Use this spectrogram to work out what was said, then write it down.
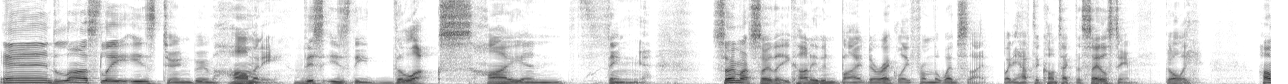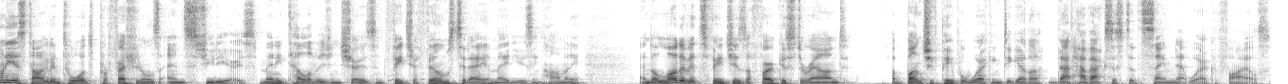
And lastly is Toon Boom Harmony. This is the deluxe high-end thing. So much so that you can't even buy it directly from the website, but you have to contact the sales team. Golly. Harmony is targeted towards professionals and studios. Many television shows and feature films today are made using Harmony, and a lot of its features are focused around a bunch of people working together that have access to the same network of files,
